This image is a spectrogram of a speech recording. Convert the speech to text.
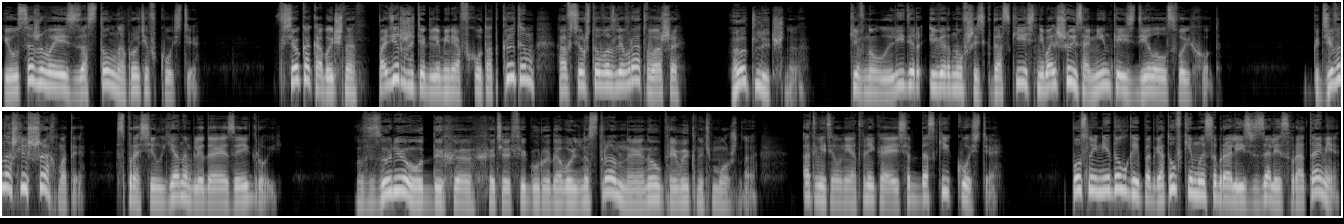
и усаживаясь за стол напротив Кости. «Все как обычно. Подержите для меня вход открытым, а все, что возле врат, ваше». «Отлично», — кивнул лидер и, вернувшись к доске, с небольшой заминкой сделал свой ход. «Где вы нашли шахматы?» — спросил я, наблюдая за игрой. «В зоне отдыха, хотя фигуры довольно странные, но привыкнуть можно», — ответил, не отвлекаясь от доски, Костя. После недолгой подготовки мы собрались в зале с вратами,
